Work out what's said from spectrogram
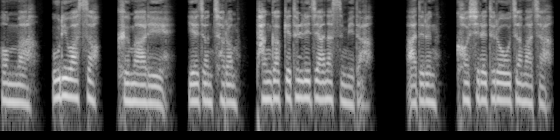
엄마, 우리 왔어. 그 말이 예전처럼 반갑게 들리지 않았습니다. 아들은 거실에 들어오자마자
